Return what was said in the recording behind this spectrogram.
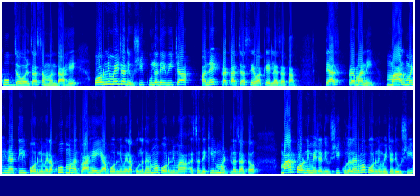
खूप जवळचा संबंध आहे. पौर्णिमेच्या दिवशी कुलदेवीच्या अनेक प्रकारच्या सेवा केल्या जातात. त्याचप्रमाणे माघ महिन्यातील पौर्णिमेला खूप महत्त्व आहे. या पौर्णिमेला कुलधर्म पौर्णिमा असं देखील म्हटलं जातं. माघ पौर्णिमेच्या दिवशी कुलधर्म पौर्णिमेच्या दिवशी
